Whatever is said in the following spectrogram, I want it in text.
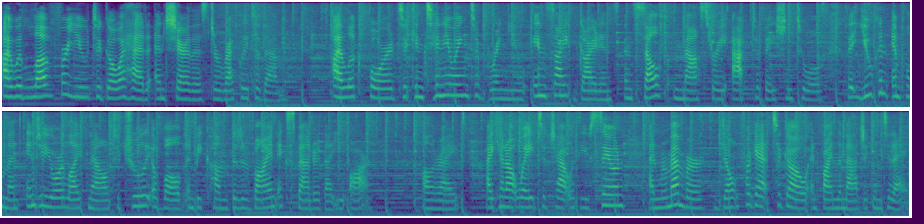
I would love for you to go ahead and share this directly to them. I look forward to continuing to bring you insight, guidance, and self mastery activation tools that you can implement into your life now to truly evolve and become the divine expander that you are. All right, I cannot wait to chat with you soon. And remember, don't forget to go and find the magic in today.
